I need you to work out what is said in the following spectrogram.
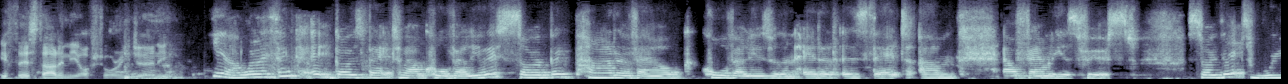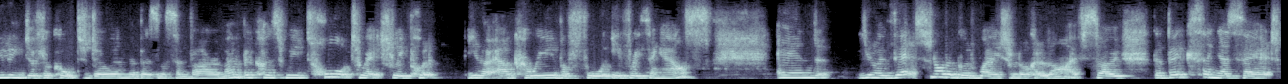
if they're starting the offshoring journey? Yeah, well, I think it goes back to our core values. So, a big part of our core values within Adit is that um, our family is first. So, that's really difficult to do in the business environment because we're taught to actually put you know our career before everything else and you know that's not a good way to look at life so the big thing is that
